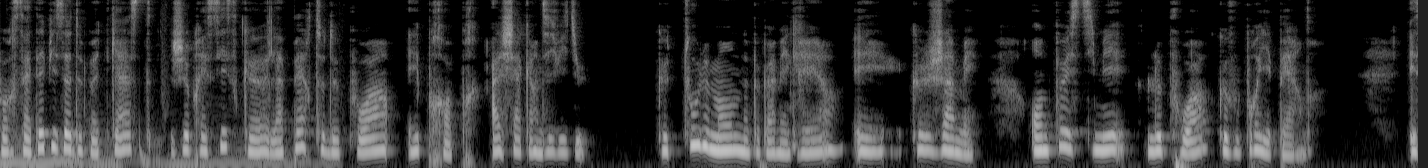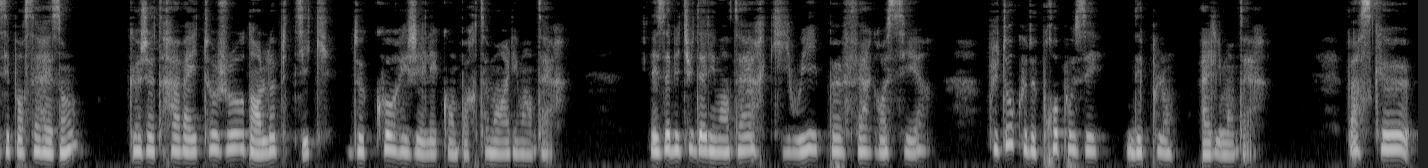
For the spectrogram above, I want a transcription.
Pour cet épisode de podcast, je précise que la perte de poids est propre à chaque individu, que tout le monde ne peut pas maigrir et que jamais on ne peut estimer le poids que vous pourriez perdre. Et c'est pour ces raisons que je travaille toujours dans l'optique de corriger les comportements alimentaires. Les habitudes alimentaires qui, oui, peuvent faire grossir, plutôt que de proposer des plans alimentaires. Parce que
